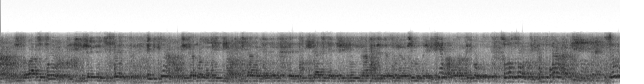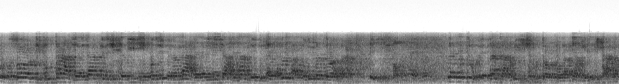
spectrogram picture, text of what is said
evitiamo di trovare i colpi, riducendo gli sperperi, evitiamo che i ragionamenti dedicati eh, agli aggettivi tramite dell'associazione, evitiamo tante cose, sono soldi puntati, sono soldi puntati alle tante dei cittadini che potrebbero andare ad alimentare tante cose, e poi fatto che Manzano benissimo. La L'assessore Manzano mi dice purtroppo l'abbiamo ereditata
